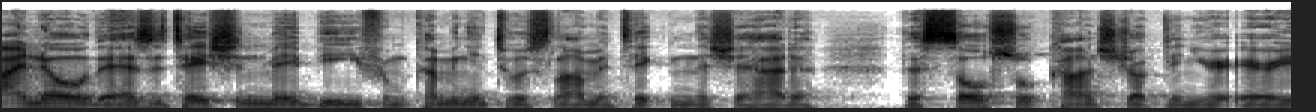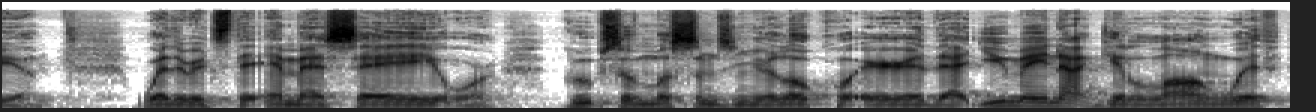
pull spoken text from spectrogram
I know the hesitation may be from coming into Islam and taking the Shahada, the social construct in your area, whether it's the MSA or groups of Muslims in your local area that you may not get along with.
